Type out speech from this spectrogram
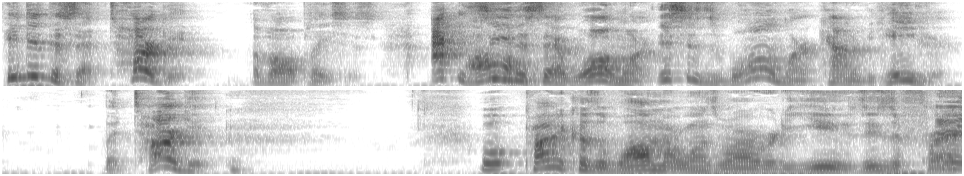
He did this at Target, of all places. I can see Oh. this at Walmart. This is Walmart kind of behavior. But Target, Well, probably because the Walmart ones were already used. These are fresh.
